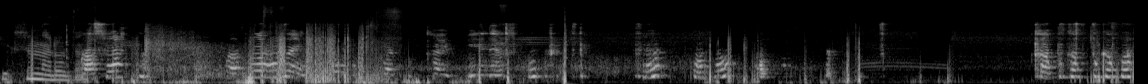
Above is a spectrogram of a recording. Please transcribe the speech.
Çıksınlar oradan. Basma. Basma buradayım. Kayıp indir. Kapı kapı kapı.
